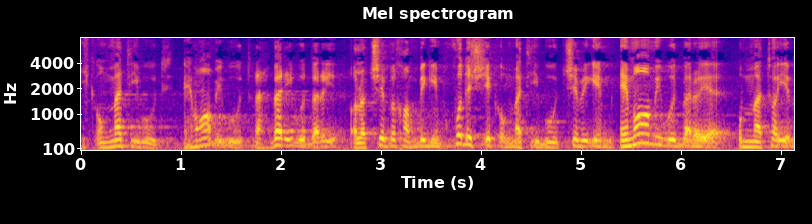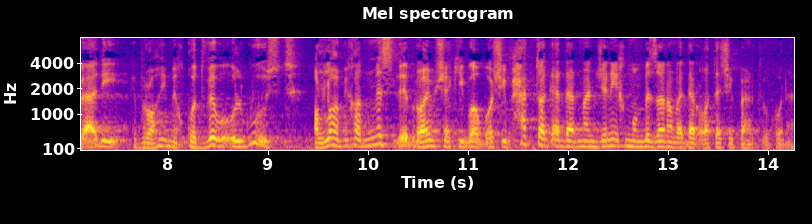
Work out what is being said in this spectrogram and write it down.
یک امتی بود امامی بود رهبری بود برای حالا چه بخوام بگیم خودش یک امتی بود چه بگیم امامی بود برای امتهای بعدی. ابراهیم قدوه و الگوست. الله می‌خواد مثل ابراهیم شکیبا باشیم حتی اگر در منجنیقمون بذارن و در آتشی پرت بکنن.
